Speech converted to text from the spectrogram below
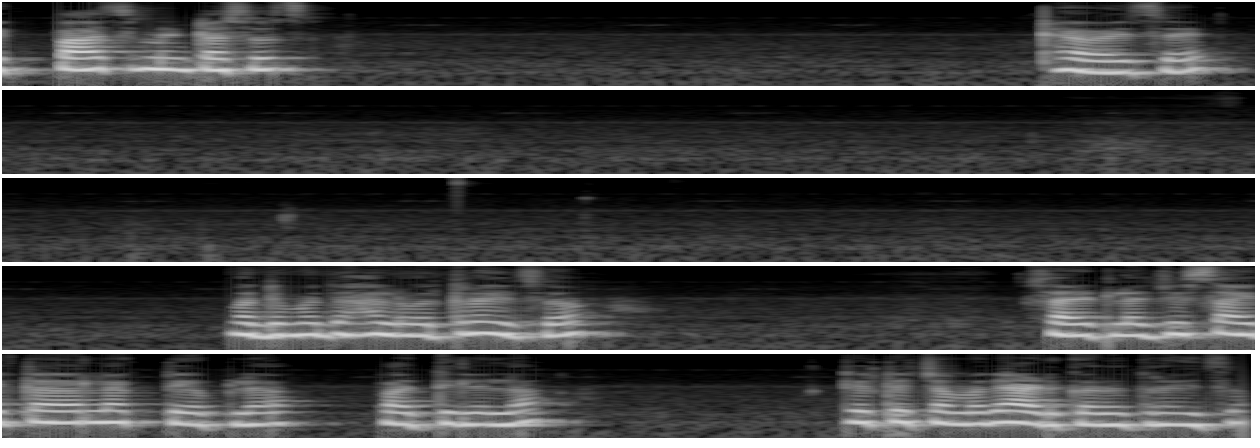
एक पाच मिनिट असंच ठेवायचं आहे मध्ये मध्ये हलवत राहायचं. साईडला जी साई तयार लागते आपल्या पातेलेला ते त्याच्यामध्ये ॲड करत राहायचं.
